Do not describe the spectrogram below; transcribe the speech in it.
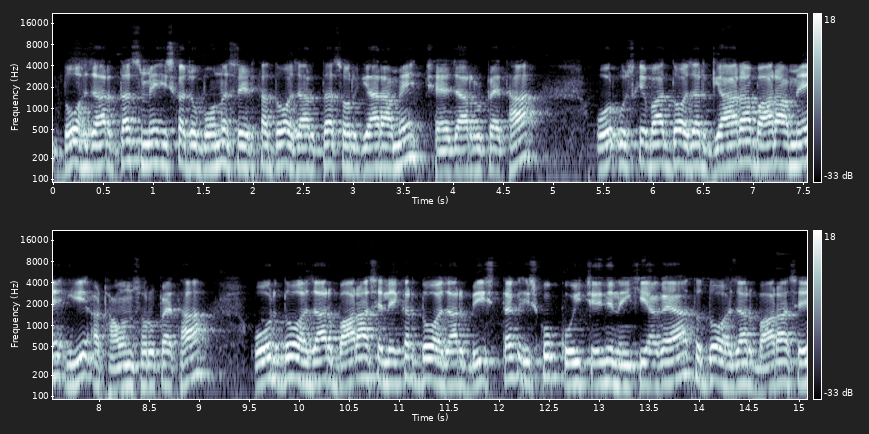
2010 में इसका जो बोनस रेट था 2010 और 11 में छः हज़ार रुपये था और उसके बाद 2011-12 में ये अट्ठावन सौ रुपये था और 2012 से लेकर 2020 तक इसको कोई चेंज नहीं किया गया। तो 2012 से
